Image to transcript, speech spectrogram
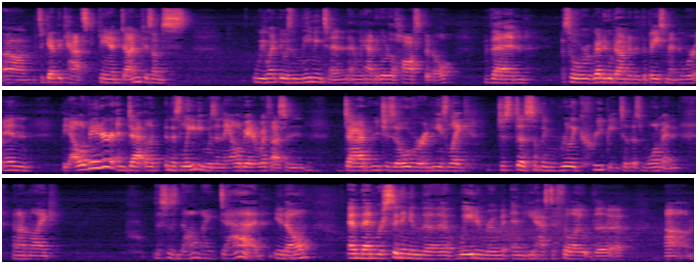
um, to get the CAT scan done because I'm we went. It was in Leamington, and we had to go to the hospital. Then, so we had to go down into the basement, and we're in the elevator, and dad, like, and this lady was in the elevator with us, and dad reaches over, and he's like, just does something really creepy to this woman, and I'm like, this is not my dad, you know. And then we're sitting in the waiting room, and he has to fill out the um,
